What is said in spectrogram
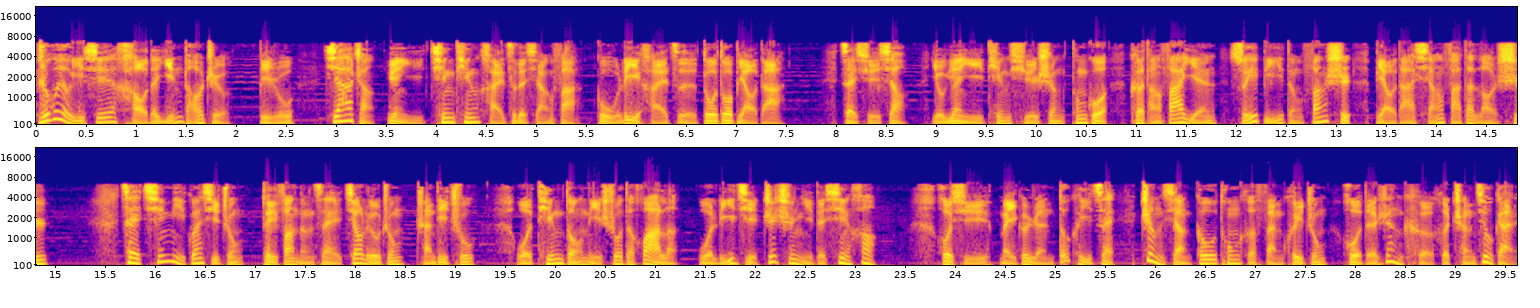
如果有一些好的引导者，比如。家长愿意倾听孩子的想法，鼓励孩子多多表达；在学校有愿意听学生通过课堂发言、随笔等方式表达想法的老师；在亲密关系中，对方能在交流中传递出“我听懂你说的话了，我理解支持你的信号”。或许每个人都可以在正向沟通和反馈中获得认可和成就感，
